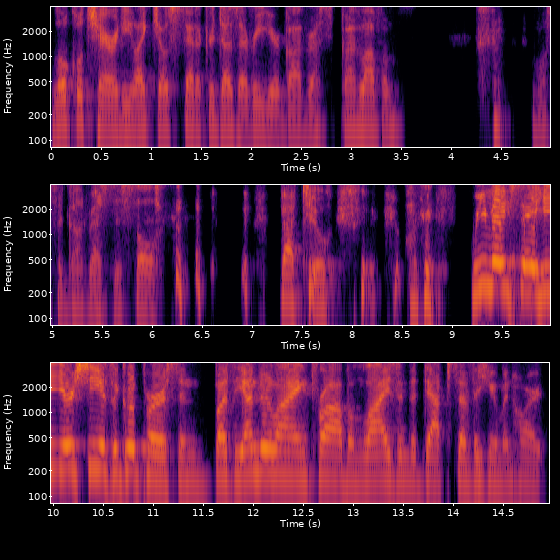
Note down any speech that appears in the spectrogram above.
local charity like Joe Stedeker does every year. God rest, God love him. Almost said God rest his soul. Not too. we may say he or she is a good person, but the underlying problem lies in the depths of the human heart.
